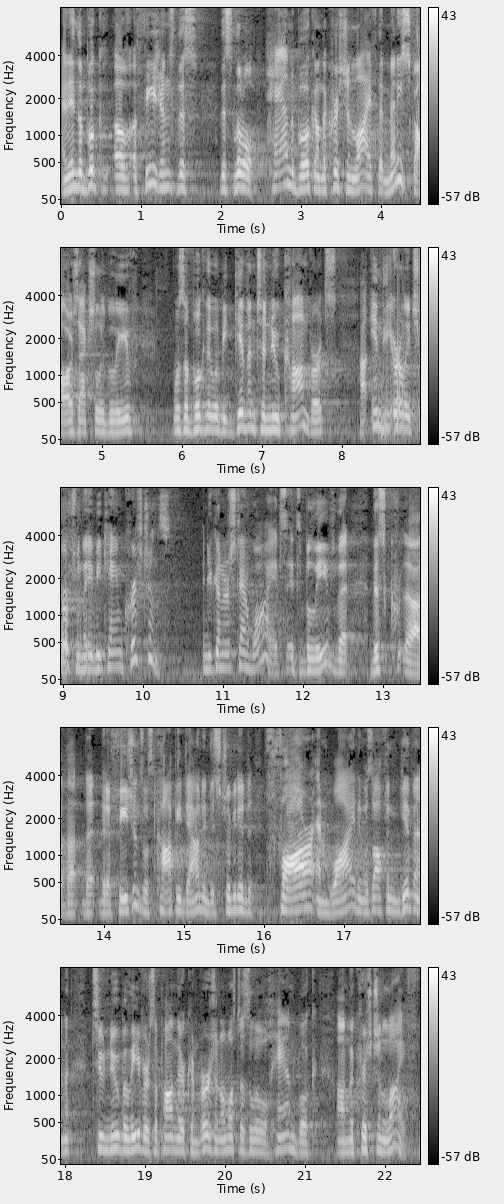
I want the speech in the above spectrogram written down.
and in the book of Ephesians, this, this little handbook on the Christian life that many scholars actually believe was a book that would be given to new converts uh, in the early church when they became Christians. And you can understand why. It's, it's believed that, this, uh, that, that Ephesians was copied down and distributed far and wide and was often given to new believers upon their conversion, almost as a little handbook on the Christian life.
